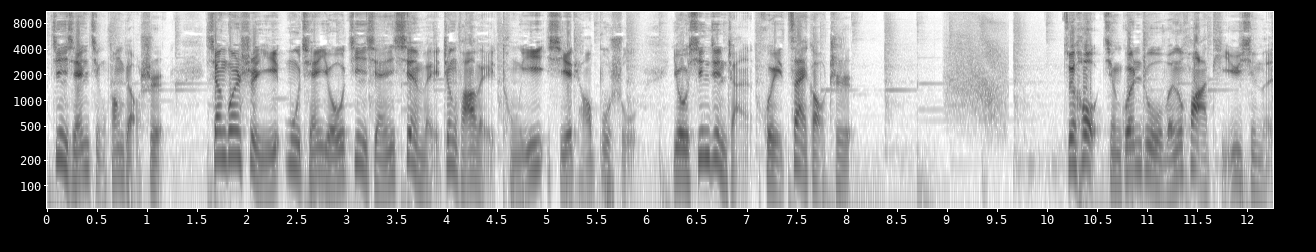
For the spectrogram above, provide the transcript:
进贤警方表示。相关事宜目前由进贤县委政法委统一协调部署，有新进展会再告知。最后，请关注文化体育新闻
